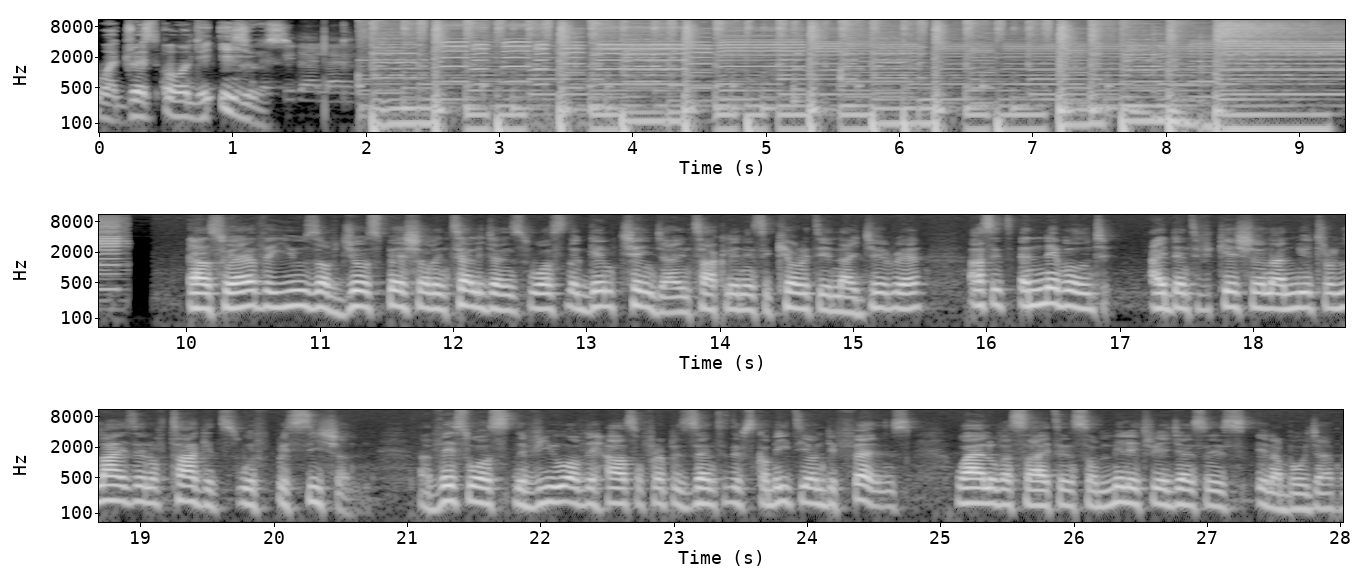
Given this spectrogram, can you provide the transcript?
will address all the issues. Elsewhere, the use of geospatial intelligence was the game changer in tackling insecurity in Nigeria as it enabled identification and neutralizing of targets with precision. Now, this was the view of the House of Representatives Committee on Defense while oversighting some military agencies in Abuja.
